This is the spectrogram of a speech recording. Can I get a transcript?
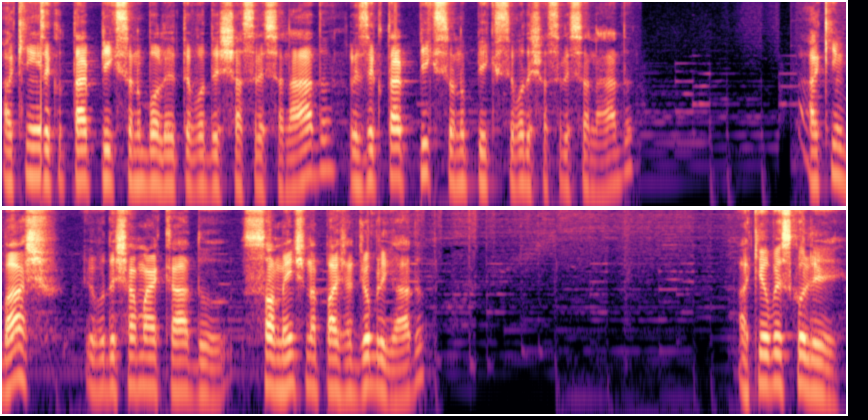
Aqui em executar pixel no boleto eu vou deixar selecionado. Executar pixel no pixel eu vou deixar selecionado. Aqui embaixo eu vou deixar marcado somente na página de obrigado. Aqui eu vou escolher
